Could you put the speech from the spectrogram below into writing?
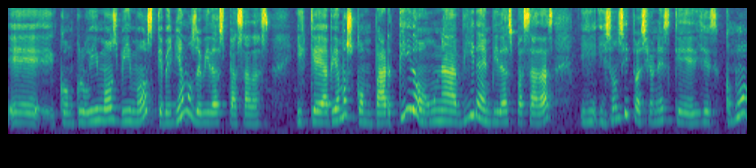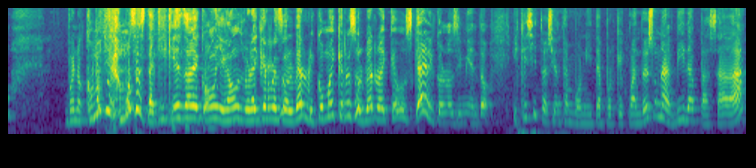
eh, concluimos, vimos que veníamos de vidas pasadas y que habíamos compartido una vida en vidas pasadas y, son situaciones que dices, ¿cómo? Bueno, ¿cómo llegamos hasta aquí? ¿Quién sabe cómo llegamos? Pero hay que resolverlo. ¿Y cómo hay que resolverlo? Hay que buscar el conocimiento. Y qué situación tan bonita, porque cuando es una vida pasada,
